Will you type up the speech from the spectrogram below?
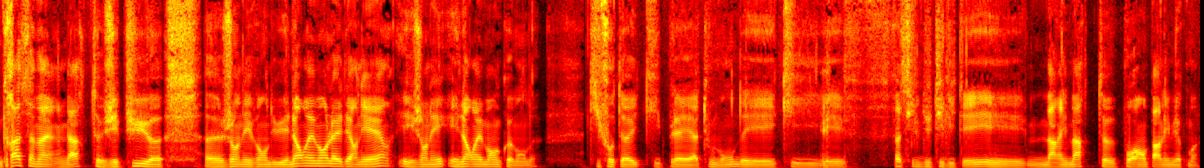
grâce à Marianne Marthe, j'ai pu, euh, euh, j'en ai vendu énormément l'année dernière et j'en ai énormément en commande. Petit fauteuil qui plaît à tout le monde et qui est facile d'utilité et Marie-Marthe pourra en parler mieux que moi.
